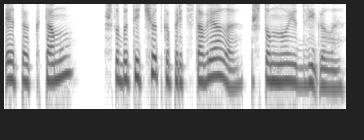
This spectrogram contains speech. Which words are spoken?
это к тому, чтобы ты четко представляла, что мною двигало».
